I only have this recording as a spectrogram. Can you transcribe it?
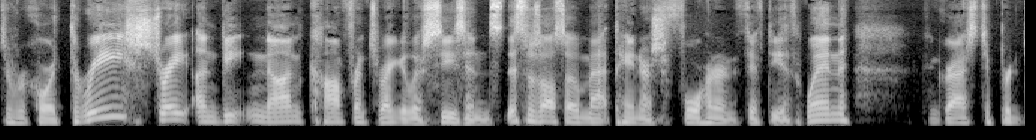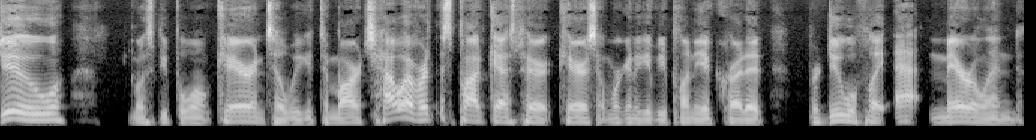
to record three straight unbeaten non conference regular seasons. This was also Matt Painter's 450th win. Congrats to Purdue. Most people won't care until we get to March. However, this podcast cares, and we're going to give you plenty of credit. Purdue will play at Maryland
